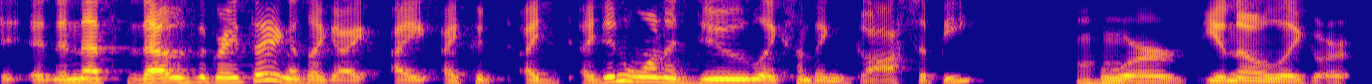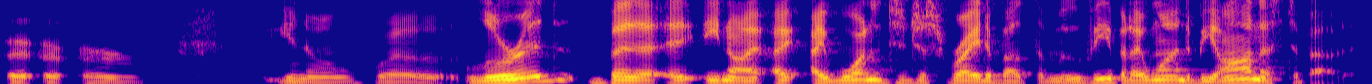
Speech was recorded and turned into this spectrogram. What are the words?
and, and that's that was the great thing. It's like I I, I could I I didn't want to do like something gossipy Mhm. or you know like or or, or, or you know uh, lurid, but uh, you know I I wanted to just write about the movie, but I wanted to be honest about it.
